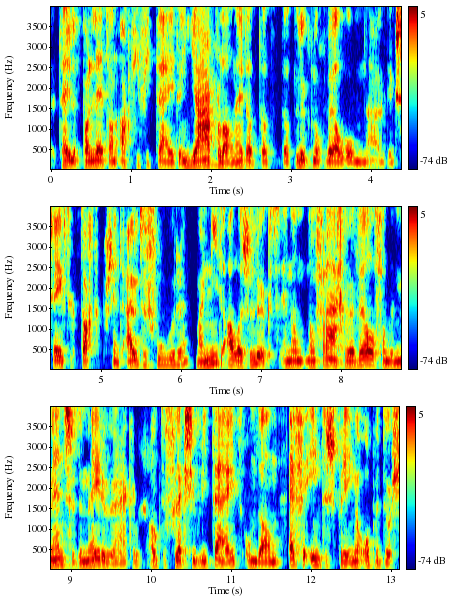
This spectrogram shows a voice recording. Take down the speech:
het hele palet aan activiteiten, een jaarplan, dat, dat, dat lukt nog wel om, nou, ik denk 70, 80 procent uit te voeren. Maar niet alles lukt. En dan, dan vragen we wel van de mensen, de medewerkers, ook de flexibiliteit om dan even in te springen op het dossier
